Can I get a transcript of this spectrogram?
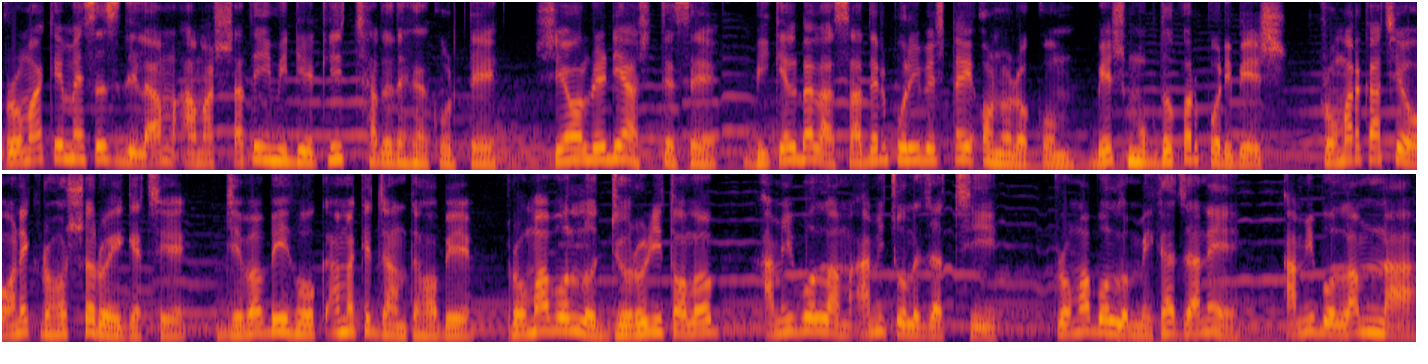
প্রোমাকে মেসেজ দিলাম আমার সাথে ইমিডিয়েটলি ছাদে দেখা করতে। সে অলরেডি আসতেছে। বিকেলবেলা ছাদের পরিবেশটাই অন্যরকম। বেশ মুগ্ধকর পরিবেশ। প্রমার কাছেও অনেক রহস্য রয়ে গেছে। যেভাবেই হোক আমাকে জানতে হবে। প্রমা বলল, জরুরি তলব? আমি বললাম, আমি চলে যাচ্ছি। প্রমা বলল, মেঘা জানে? আমি বললাম, না।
